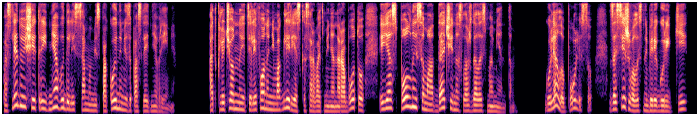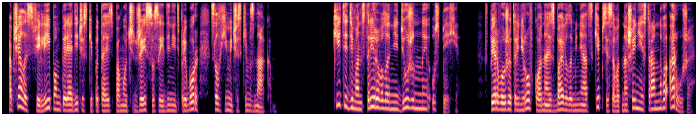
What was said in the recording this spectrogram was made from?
Последующие три дня выдались самыми спокойными за последнее время. Отключенные телефоны не могли резко сорвать меня на работу, и я с полной самоотдачей наслаждалась моментом. Гуляла по лесу, засиживалась на берегу реки, общалась с Филиппом, периодически пытаясь помочь Джейсу соединить прибор с алхимическим знаком. Кити демонстрировала недюжинные успехи. Первую же тренировку она избавила меня от скепсиса в отношении странного оружия.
